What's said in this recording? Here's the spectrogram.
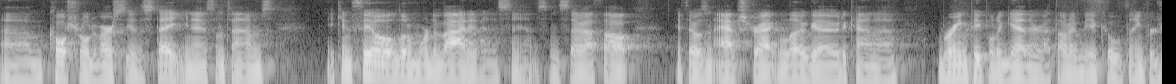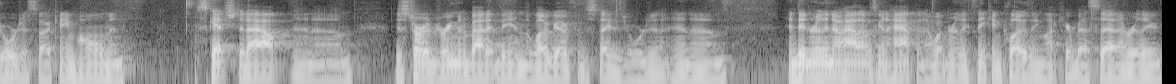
um, cultural diversity of the state. You know, sometimes it can feel a little more divided in a sense. And so I thought if there was an abstract logo to kind of bring people together, I thought it'd be a cool thing for Georgia. So I came home and sketched it out and um, just started dreaming about it being the logo for the state of Georgia. And um, and didn't really know how that was going to happen. I wasn't really thinking clothing, like Beth said. I really,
